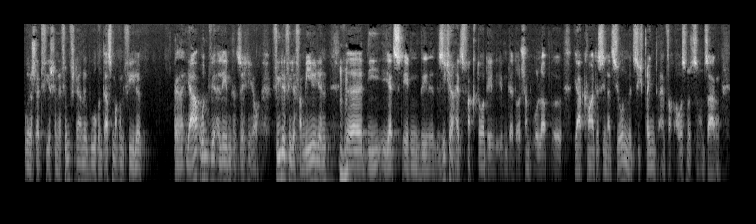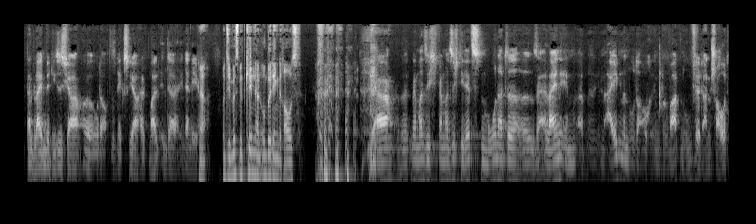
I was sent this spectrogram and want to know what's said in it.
oder statt Vier Sterne Fünf Sterne buchen. Das machen viele. Äh, ja, und wir erleben tatsächlich auch viele, viele Familien, mhm. äh, die jetzt eben den Sicherheitsfaktor, den eben der Deutschlandurlaub äh, ja qua Destination mit sich bringt, einfach ausnutzen und sagen, dann bleiben wir dieses Jahr äh, oder auch das nächste Jahr halt mal in der in der Nähe. Ja. Und Sie müssen mit Kindern unbedingt raus. ja, wenn man sich, wenn man sich die letzten Monate äh, alleine im, äh, im eigenen oder auch im privaten Umfeld anschaut,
